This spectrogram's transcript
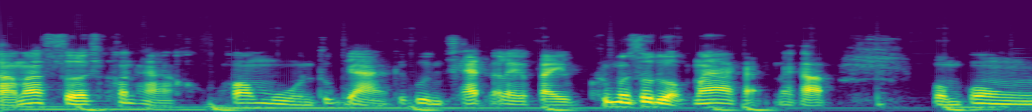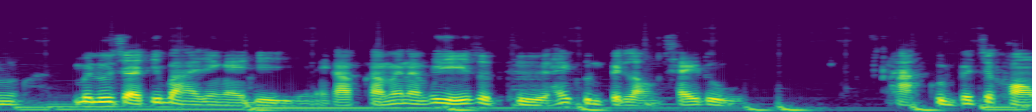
สามารถเซิร์ชค้นหาข้อมูลทุกอย่างที่คุณแชทอะไรไปคือมันสะดวกมากนะครับ ผมคงไม่รู้จะอธิบายยังไงดีนะครับคำแนะนำที่ดีที่สุดคือให้คุณไปลองใช้ดู หากคุณเป็นเจ้าของ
